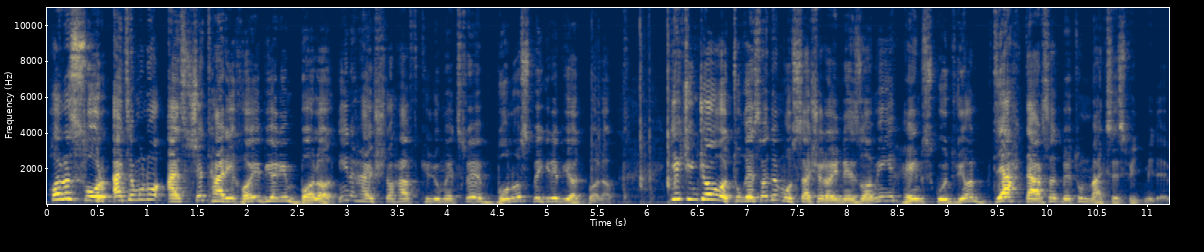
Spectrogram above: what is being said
حالا سرعتمون رو از چه طریق هایی بیاریم بالا؟ این 8 و 7 کیلومتره bonus بگیره بیاد بالا. یکی اینکه آقا تو قسمت مستشارای نظامی هاینز گودریان 10 درصد بهتون max speed میده.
